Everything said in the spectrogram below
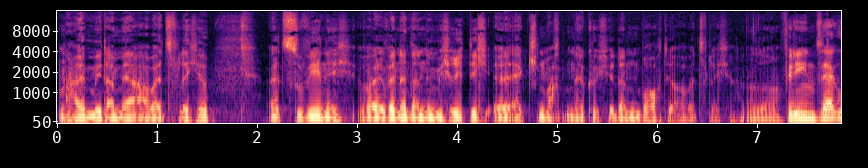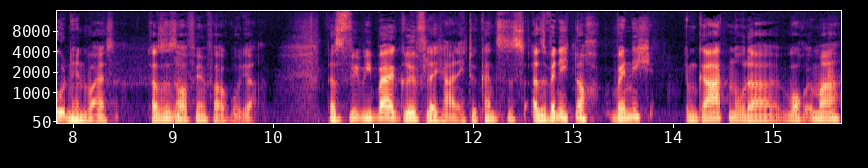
einen halben Meter mehr Arbeitsfläche als zu wenig, weil wenn er dann nämlich richtig äh, Action macht in der Küche, dann braucht ihr Arbeitsfläche. Also Finde ich einen sehr guten Hinweis. Das ist auf jeden Fall gut, ja. Das ist wie, wie bei der Grillfläche eigentlich. Du kannst es, also wenn ich noch, wenn ich im Garten oder wo auch immer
